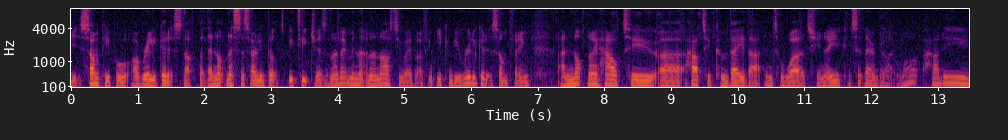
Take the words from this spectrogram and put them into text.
you, some people are really good at stuff but they're not necessarily built to be teachers and i don't mean that in a nasty way but i think you can be really good at something and not know how to uh, how to convey that into words you know? You can sit there and be like what? How do you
